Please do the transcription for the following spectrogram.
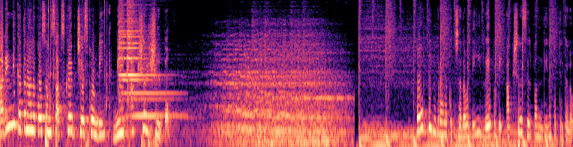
మరిన్ని కథనాల కోసం సబ్స్క్రైబ్ చేసుకోండి మీ అక్షర శిల్పం. పూర్తి వివరాలకు చదవండి రేపటి అక్షర శిల్పం దినపత్రికలో.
